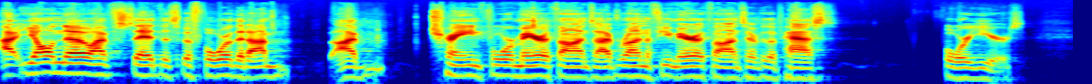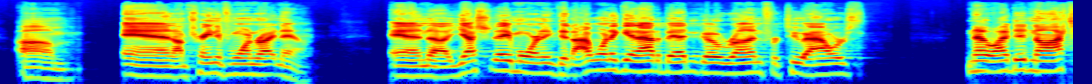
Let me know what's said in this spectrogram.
I, y'all know I've said this before that I'm, I've trained four marathons. I've run a few marathons over the past four years. Um, and I'm training for one right now. And uh, yesterday morning, did I want to get out of bed and go run for two hours? No, I did not.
